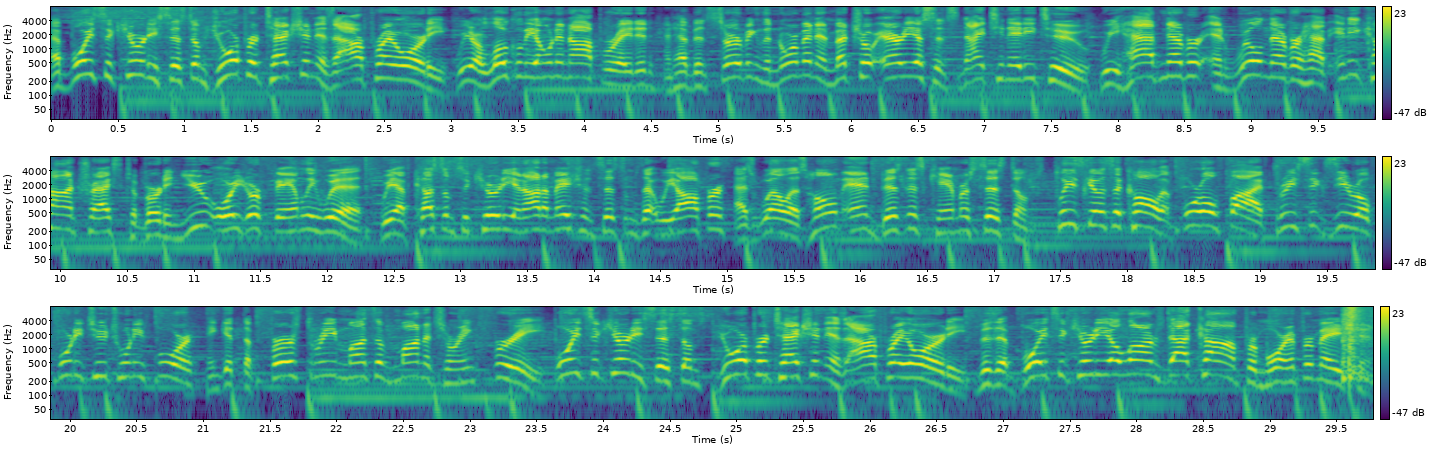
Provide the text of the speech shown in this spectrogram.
At Boyd Security Systems, your protection is our priority. We are locally owned and operated and have been serving the Norman and metro area since 1982. We have never and will never have any contracts to burden you or your family with. We have custom security and automation systems that we offer, as well as home and business camera systems. Please give us a call at 405 360 4224 and get the first three months of monitoring free. Boyd Security Systems, your protection is our priority. Visit BoydSecurityAlarms.com for more information.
